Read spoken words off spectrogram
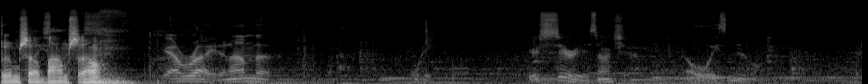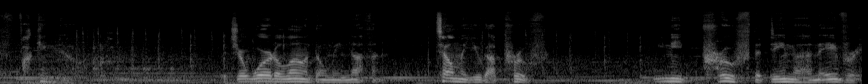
Boom cell, bomb cell. Yeah, right, and I'm the... Wait. You're serious, aren't you? Always knew. I fucking knew. But your word alone don't mean nothing. Tell me you got proof. We need proof that Dima and Avery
